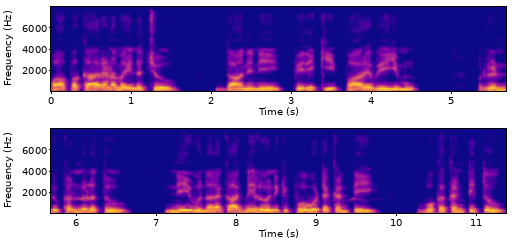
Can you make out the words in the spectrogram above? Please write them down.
పాపకారణమైనచో దానిని పెరికి పారవేయుము. రెండు కన్నులతో నీవు నరకాగ్నిలోనికి పోవుట కంటే ఒక కంటితో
